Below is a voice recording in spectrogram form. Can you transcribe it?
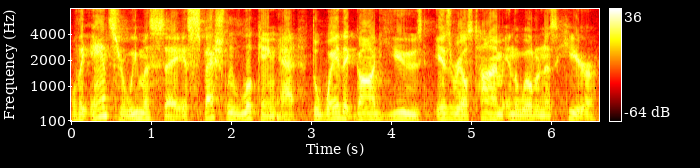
Well, the answer we must say, especially looking at the way that God used Israel's time in the wilderness here,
